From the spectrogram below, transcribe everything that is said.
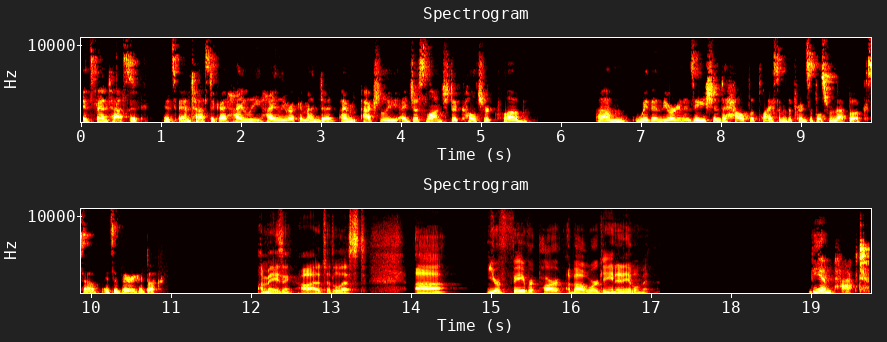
it's fantastic. It's fantastic. I highly, highly recommend it. I'm actually, I just launched a culture club um, within the organization to help apply some of the principles from that book. So it's a very good book. Amazing. I'll add it to the list. Uh, your favorite part about working in enablement? The impact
